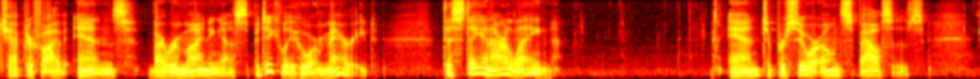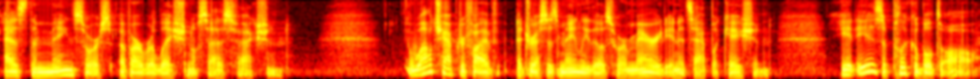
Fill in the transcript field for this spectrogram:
Chapter 5 ends by reminding us, particularly who are married, to stay in our lane and to pursue our own spouses as the main source of our relational satisfaction. While chapter 5 addresses mainly those who are married in its application, it is applicable to all.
